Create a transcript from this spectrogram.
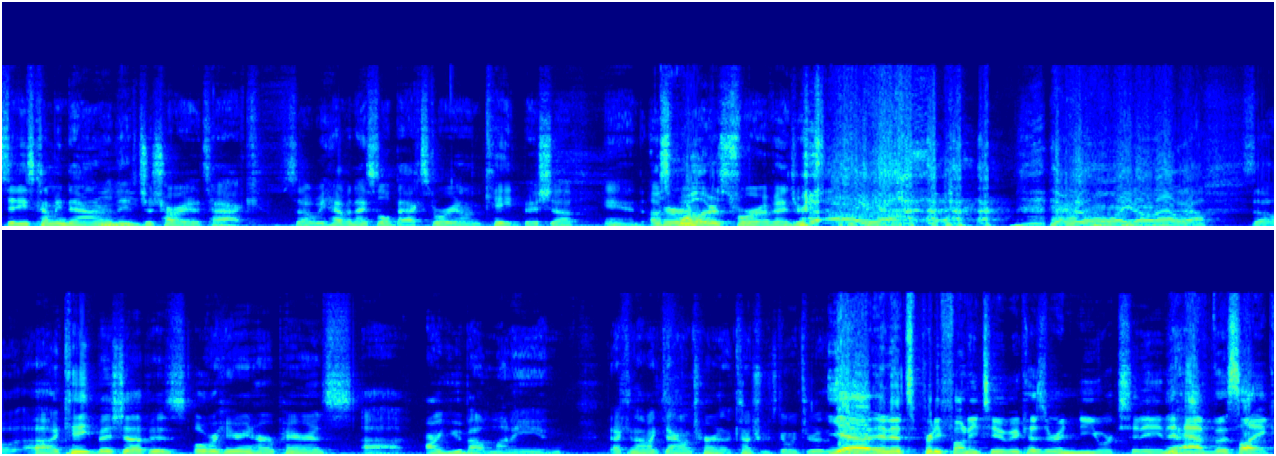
city's coming down or the Hmm. Chitauri attack. So we have a nice little backstory on Kate Bishop and uh, spoilers for Avengers. late on that Yeah. So uh, Kate Bishop is overhearing her parents uh, argue about money and economic downturn the country was going through. Yeah, time. and it's pretty funny too because they're in New York City and they Yeah. have this like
